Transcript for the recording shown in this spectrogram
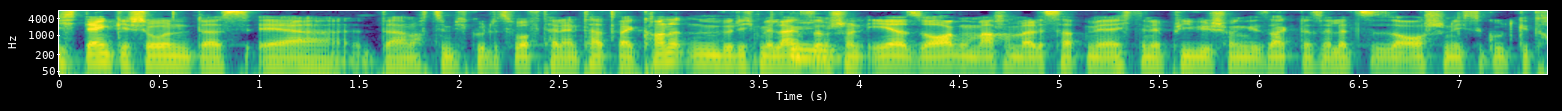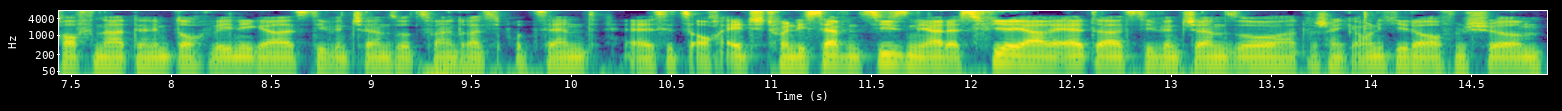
ich denke schon, dass er da noch ziemlich gutes Wurftalent hat. Bei Connaughton würde ich mir langsam mhm. schon eher Sorgen machen, weil das hat mir echt in der Preview schon gesagt, dass er letzte Saison auch schon nicht so gut getroffen hat. Er nimmt auch weniger als DiVincenzo, 32 Prozent. Er ist jetzt auch Age 27 Season, ja, der ist vier Jahre älter als DiVincenzo, hat wahrscheinlich auch nicht jeder auf dem Schirm.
